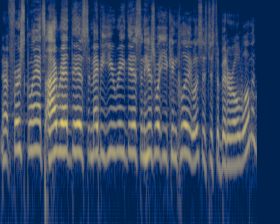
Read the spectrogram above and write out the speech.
Now, at first glance, I read this, and maybe you read this, and here's what you conclude well, this is just a bitter old woman.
